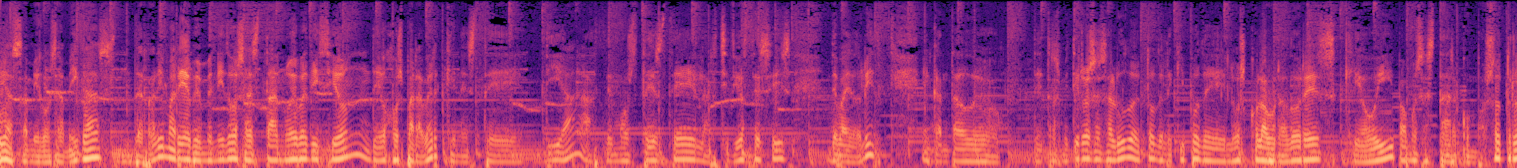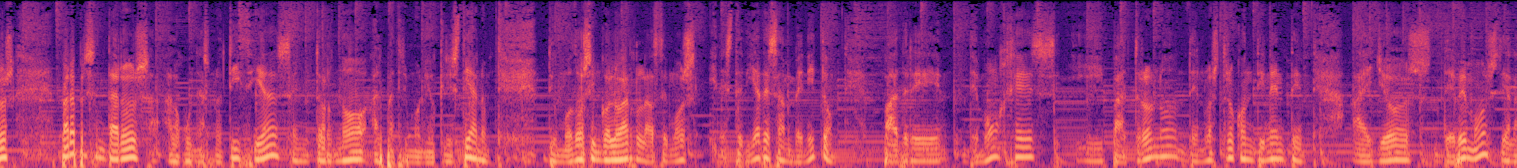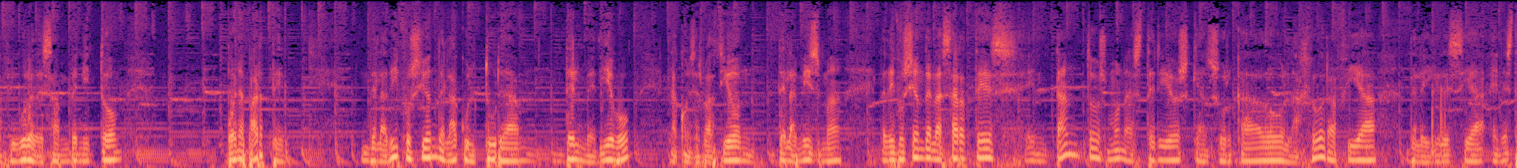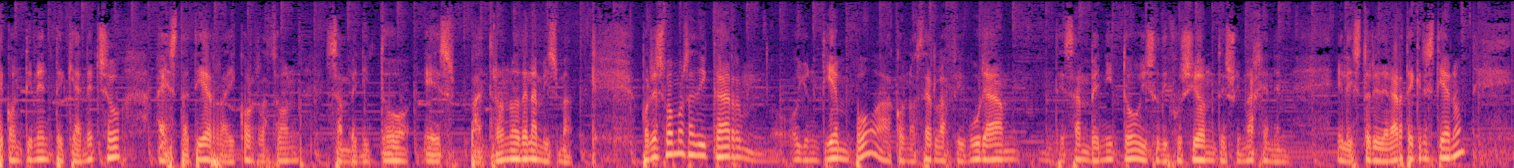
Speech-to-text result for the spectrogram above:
Días amigos y amigas de Radio María, bienvenidos a esta nueva edición de Ojos para Ver que en este día hacemos desde la Archidiócesis de Valladolid. Encantado de, transmitiros el saludo de todo el equipo de los colaboradores que hoy vamos a estar con vosotros para presentaros algunas noticias en torno al patrimonio cristiano. De un modo singular lo hacemos en este día de San Benito, padre de monjes y patrono de nuestro continente. A ellos debemos, y a la figura de San Benito, buena parte de la difusión de la cultura del medievo, la conservación de la misma, la difusión de las artes en tantos monasterios que han surcado la geografía de la Iglesia en este continente que han hecho a esta tierra y con razón San Benito es patrono de la misma. Por eso vamos a dedicar hoy un tiempo a conocer la figura de San Benito y su difusión de su imagen en, la historia del arte cristiano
